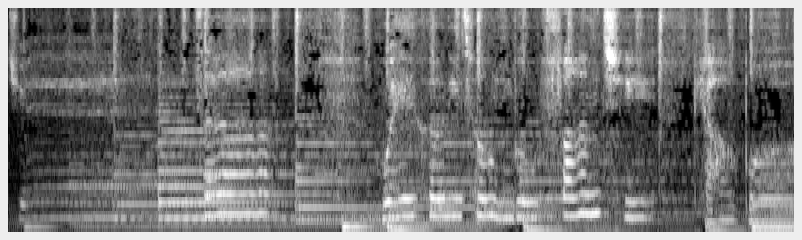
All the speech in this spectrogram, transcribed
抉择，为何你从不放弃漂泊？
